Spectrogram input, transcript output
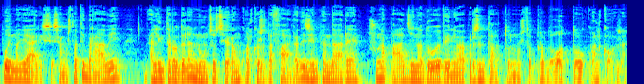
poi magari se siamo stati bravi all'interno dell'annuncio c'era un qualcosa da fare, ad esempio andare su una pagina dove veniva presentato il nostro prodotto o qualcosa.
